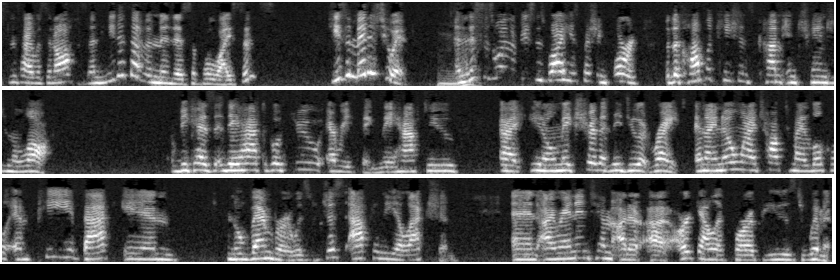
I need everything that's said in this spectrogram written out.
since I was in office. And he does have a municipal license. He's admitted to it. And this is one of the reasons why he's pushing forward. But the complications come in changing the law. Because they have to go through everything. They have to, uh, you know, make sure that they do it right. And I know when I talked to my local MP back in November, it was just after the election, and I ran into him at an art gallery for abused women.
